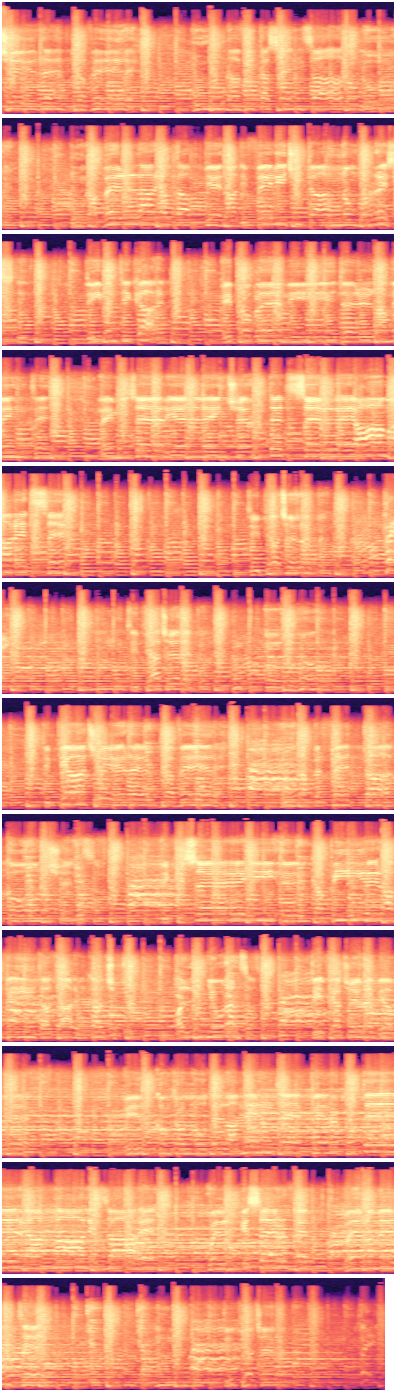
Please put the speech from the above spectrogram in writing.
piacere di avere una vita senza dolore, una bella realtà piena di felicità. Non vorresti dimenticare i problemi della mente, le miserie, le incertezze, le amarezze. Ti piacerebbe? Hey! Ti piacerebbe? Ti piacerebbe avere una perfetta conoscenza di chi sei e capire la vita, dare un calcio all'ignoranza. Ti piacerebbe avere il controllo della mente per poter analizzare quello che serve veramente.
